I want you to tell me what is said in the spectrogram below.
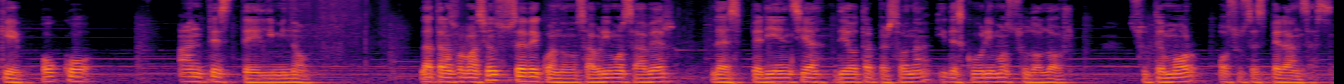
que poco antes te eliminó. La transformación sucede cuando nos abrimos a ver la experiencia de otra persona y descubrimos su dolor, su temor o sus esperanzas.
